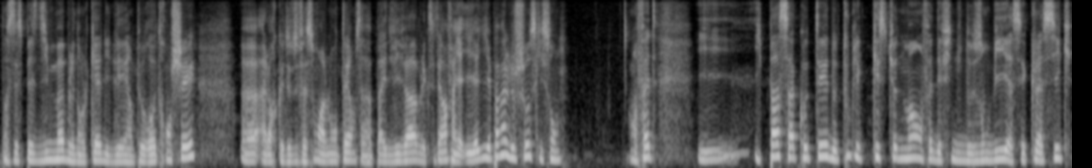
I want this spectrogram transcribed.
dans cette espèce d'immeuble dans lequel il est un peu retranché, alors que de toute façon à long terme ça va pas être vivable, etc. Enfin, il y a- y, y pas mal de choses qui sont, en fait, il, il passe à côté de tous les questionnements en fait des films de zombies assez classiques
